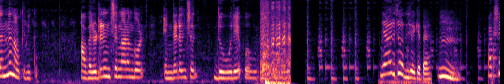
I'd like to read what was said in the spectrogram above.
തന്നെ നോക്കി നിൽക്കും. അവരുടെ ടെൻഷൻ കാണുമ്പോൾ എന്റെ ടെൻഷൻ ദൂരെ പോകും. ഞാൻ ഒരു ചോദ്യം ചോദിക്കട്ടെ? പക്ഷെ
